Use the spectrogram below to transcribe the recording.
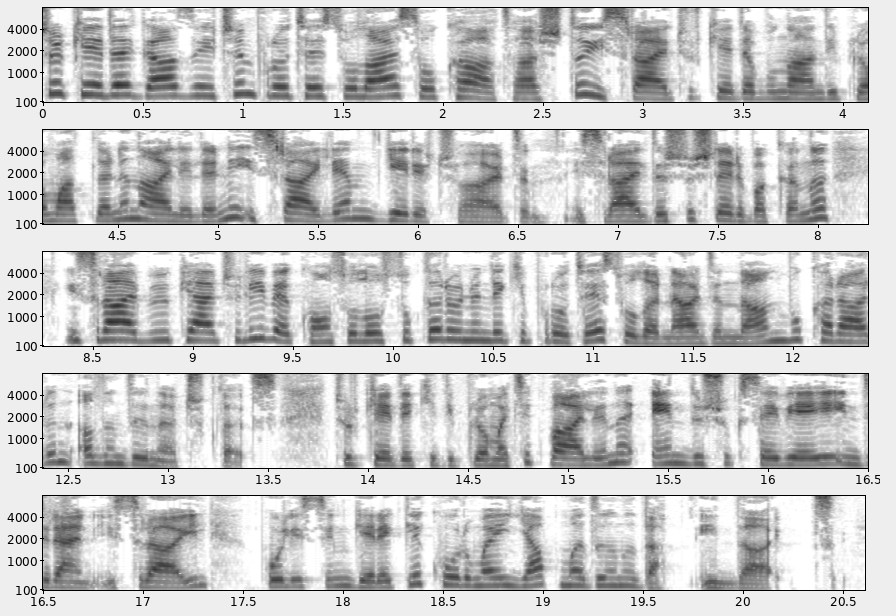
Türkiye'de Gazze için protestolar sokağa taştı. İsrail Türkiye'de bulunan diplomatlarının ailelerini İsrail'e geri çağırdı. İsrail Dışişleri Bakanı İsrail Büyükelçiliği ve konsolosluklar önündeki protestoların ardından bu kararın alındığını açıkladı. Türkiye'deki diplomatik varlığını en düşük seviyeye indiren İsrail polisin gerekli korumayı yapmadığını da iddia etti.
